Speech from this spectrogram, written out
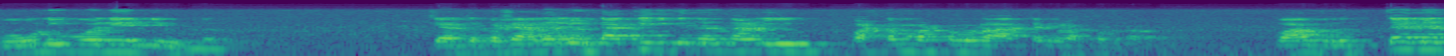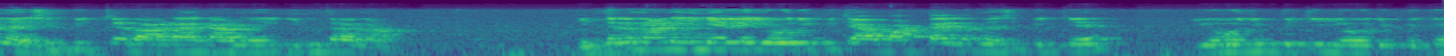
കോണി പോലെ പോലെയല്ലേ ഉള്ളത്. ചേർത്ത് പക്ഷെ അതെല്ലാം ഉണ്ടാക്കിയിരിക്കുന്നത് എന്താണ്? ഈ വട്ടം വട്ടമുള്ള ആറ്റങ്ങളെ കൊണ്ടാണ് അപ്പോൾ ആ വൃത്തനെ നശിപ്പിച്ചതാടാരാണ് ഇന്ദ്രനാണ്. ഇന്ദ്രനാണ് ഇതിനെല്ലാം യോജിപ്പിച്ച് ആ വട്ടമെല്ലാം നശിപ്പിച്ച് യോജിപ്പിച്ച് യോജിപ്പിച്ച്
